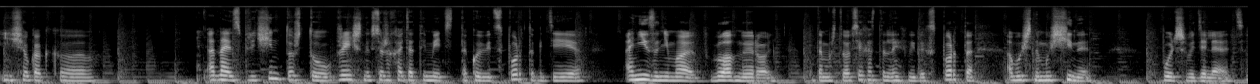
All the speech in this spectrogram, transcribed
еще как э, одна из причин, то, что женщины все же хотят иметь такой вид спорта, где они занимают главную роль. Потому что во всех остальных видах спорта обычно мужчины больше выделяются.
